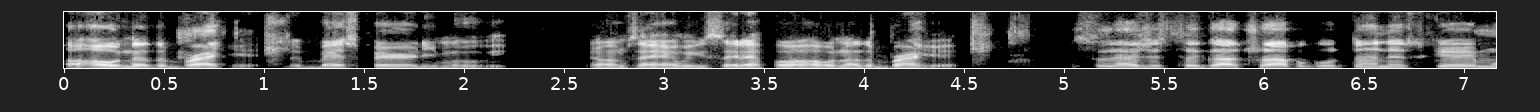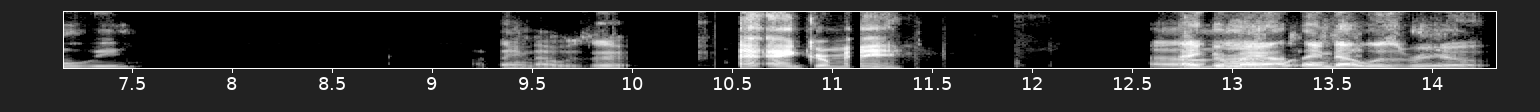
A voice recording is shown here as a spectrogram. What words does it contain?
a whole nother bracket, the best parody movie. You know what I'm saying? We say that for a whole nother bracket. So that just took out Tropical Thunder, Scary Movie. I think that was it. and Anchorman. Hell Anchorman, nah, I think that was real.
